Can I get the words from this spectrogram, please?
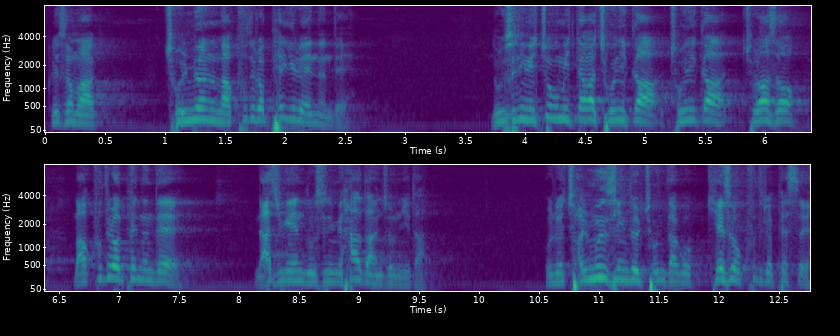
그래서 막 졸면을 막 후드러 패기로 했는데 노스님이 조금 있다가 조니까 조니까 졸아서 막 후드러 팼는데 나중에는 노스님이 하나도 안 줍니다. 오히려 젊은 스님들 존다고 계속 후드려 팼어요.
